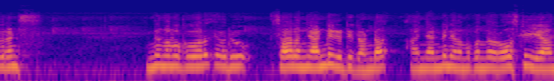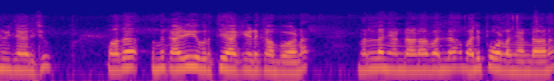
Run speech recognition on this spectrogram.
ഫ്രണ്ട്സ്. ഇന്ന് നമുക്ക് ഒരു- ശകലം ഞണ്ട് കിട്ടിയിട്ടുണ്ട്. ആ ഞണ്ടിനെ നമുക്കൊന്ന് റോസ്റ്റ് ചെയ്യാമെന്ന് വിചാരിച്ചു. അപ്പോൾ അത് ഒന്ന് കഴുകി വൃത്തിയാക്കി എടുക്കാൻ പോവാണ്. നല്ല ഞണ്ടാണ്. വല്ല വലിപ്പമുള്ള ഞണ്ടാണ്.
